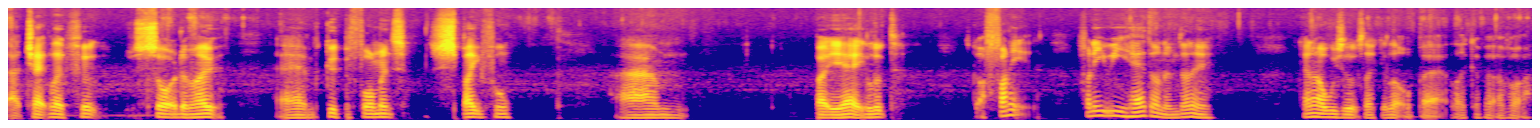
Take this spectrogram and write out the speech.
that check left hook sorted him out. Um, good performance, spiteful. Um, but yeah, he looked. He's got a funny, funny wee head on him, doesn't he? Kind of always looks like a little bit like a bit of a,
